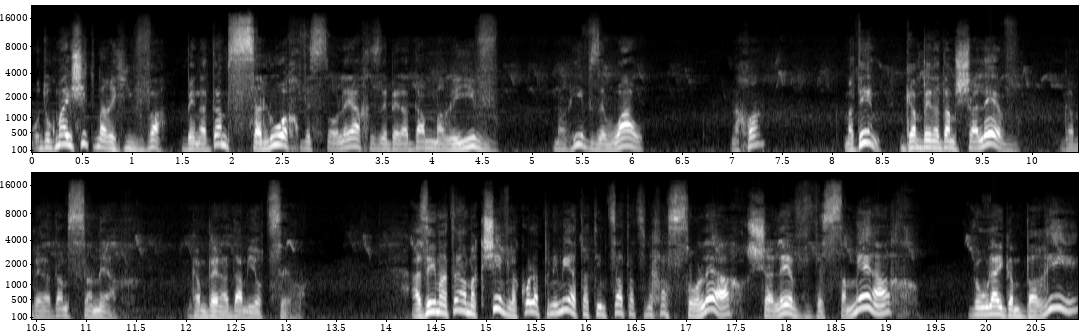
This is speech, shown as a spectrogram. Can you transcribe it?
דוגמה אישית מרהיבה. בן אדם סלוח וסולח זה בן אדם מרהיב. מרהיב זה וואו, נכון? מדהים. גם בן אדם שלב, גם בן אדם שמח, גם בן אדם יוצר. אז אם אתה מקשיב לכל הפנימי, אתה תמצא את עצמך סולח, שלב ושמח, ואולי גם בריא,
